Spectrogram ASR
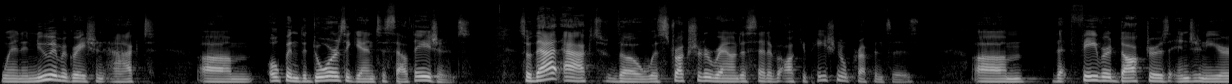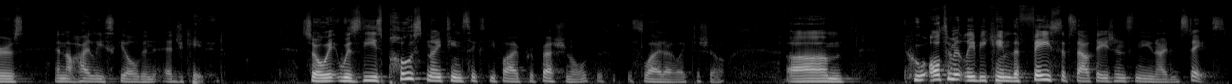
when a new Immigration Act um, opened the doors again to South Asians. So that act, though, was structured around a set of occupational preferences um, that favored doctors, engineers, and the highly skilled and educated. So it was these post 1965 professionals, this is the slide I like to show, um, who ultimately became the face of South Asians in the United States.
